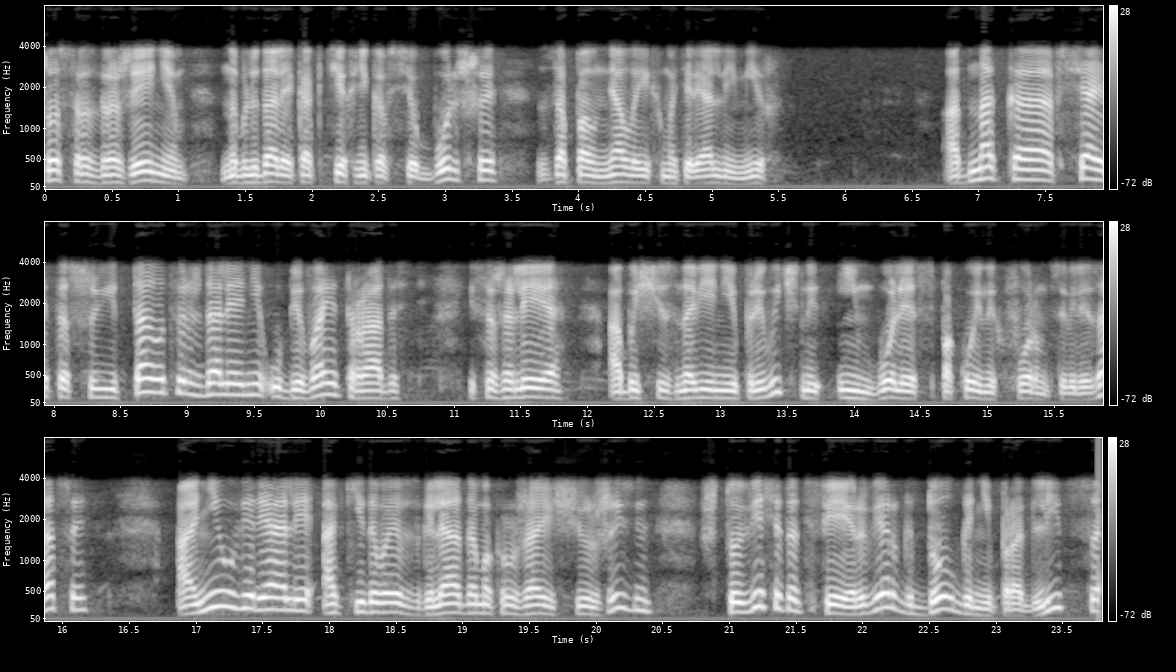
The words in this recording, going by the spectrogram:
то с раздражением наблюдали, как техника все больше заполняла их материальный мир. Однако вся эта суета, утверждали они, убивает радость, и, сожалея об исчезновении привычных им более спокойных форм цивилизации, они уверяли, окидывая взглядом окружающую жизнь, что весь этот фейерверк долго не продлится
